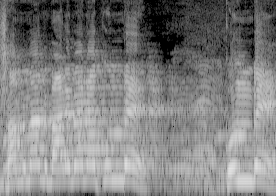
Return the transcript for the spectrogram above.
সম্মান বাড়বে না, কমবে? কমবে।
